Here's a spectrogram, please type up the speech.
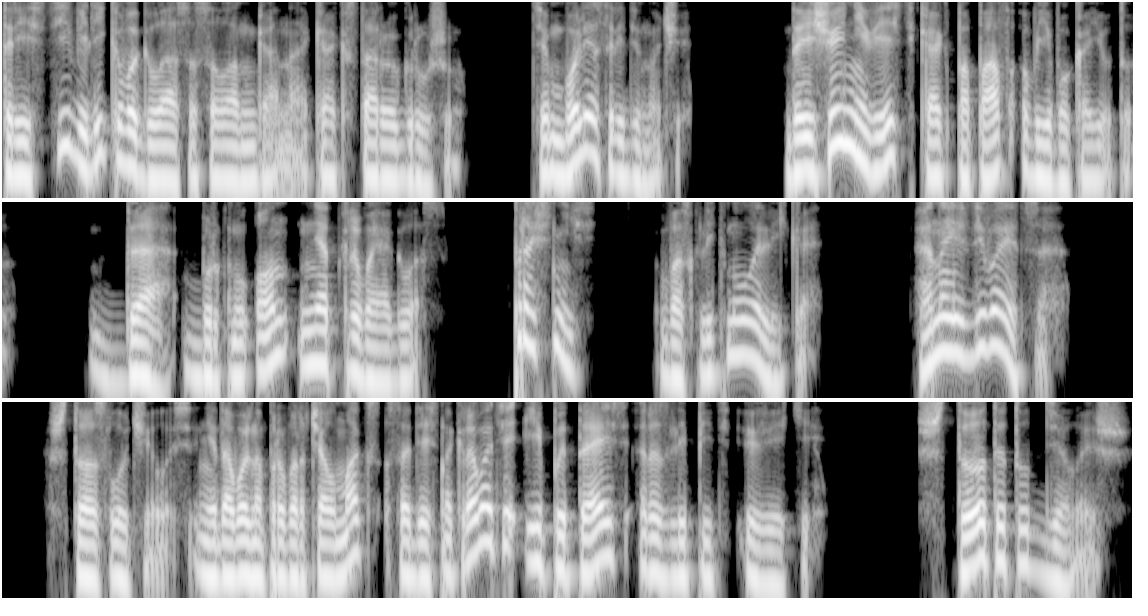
трясти великого глаза Салангана, как старую грушу, тем более среди ночи. Да еще и не весть, как попав в его каюту. «Да», — буркнул он, не открывая глаз. «Проснись!» — воскликнула Лика. «Она издевается!» «Что случилось?» — недовольно проворчал Макс, садясь на кровати и пытаясь разлепить веки. «Что ты тут делаешь?»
